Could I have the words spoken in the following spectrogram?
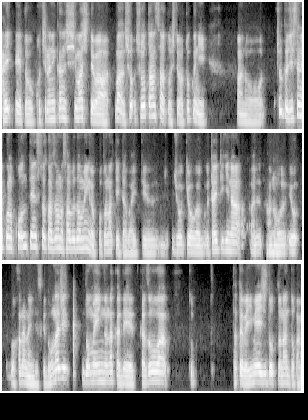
はい、えーと、こちらに関しましては、まあ、ショートアンサーとしては特にあのちょっと実際にこのコンテンツと画像のサブドメインが異なっていた場合っていう状況が具体的なあれあのよわからないんですけど、同じドメインの中で画像は例えば image dot なんとか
